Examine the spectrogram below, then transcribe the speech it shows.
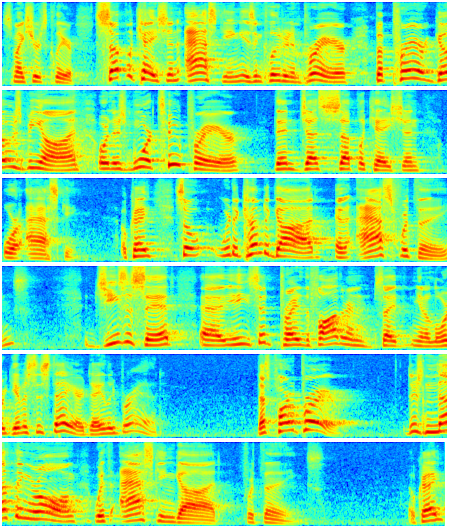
just make sure it's clear. Supplication, asking, is included in prayer, but prayer goes beyond, or there's more to prayer than just supplication or asking. Okay? So we're to come to God and ask for things. Jesus said, uh, He said, pray to the Father and say, you know, Lord, give us this day our daily bread. That's part of prayer. There's nothing wrong with asking God for things. Okay?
